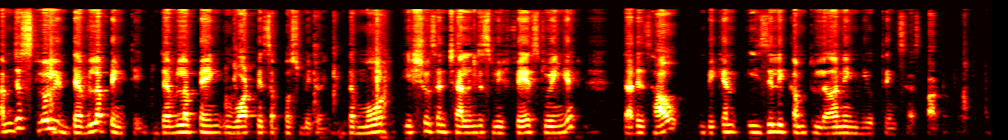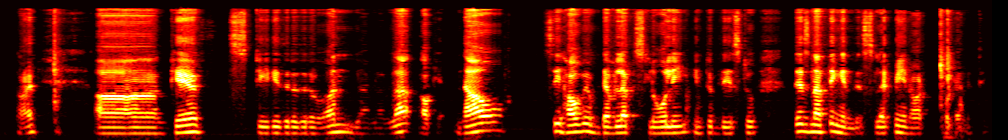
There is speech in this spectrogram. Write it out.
I'm just slowly developing team, developing what we're supposed to be doing. The more issues and challenges we face doing it, that is how we can easily come to learning new things as part of it. All right. Uh, gifts TD001, blah, blah, blah. Okay. Now see how we've developed slowly into these two. There's nothing in this. Let me not put anything.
